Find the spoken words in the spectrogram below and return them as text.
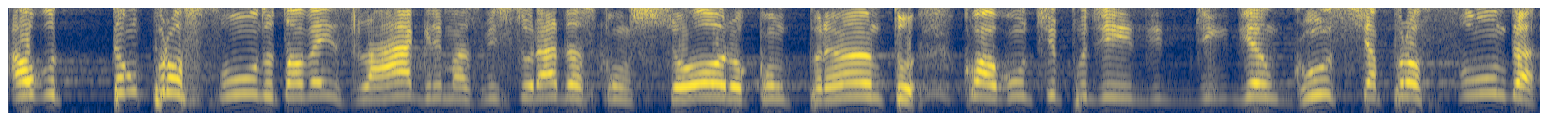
algo tão profundo, talvez lágrimas misturadas com choro, com pranto, com algum tipo de, de, de angústia profunda.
